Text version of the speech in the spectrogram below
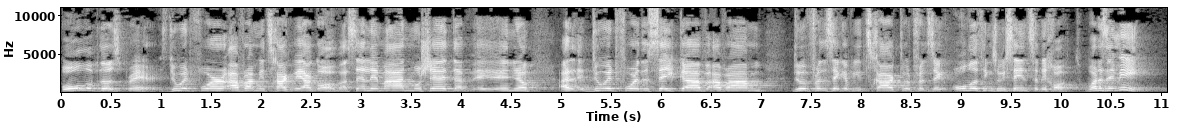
All of those prayers. Do it for Avram, Yitzchak, Yaakov. Aseleman Moshe. Eh, you know, uh, do it for the sake of Avram. Do it for the sake of Yitzchak. Do it for the sake. All the things we say in Selichot. What does it mean?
